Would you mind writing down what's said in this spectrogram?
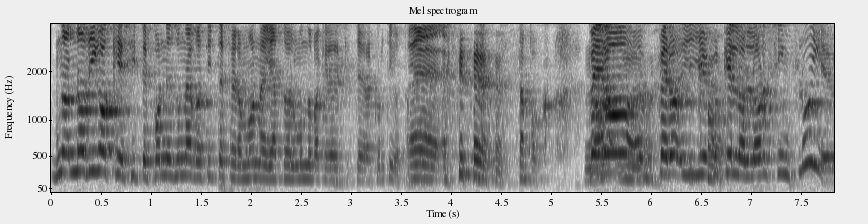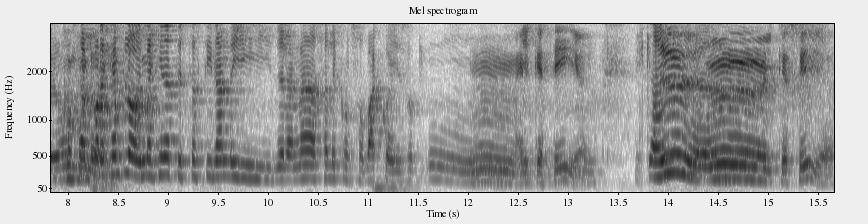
No, no digo que si te pones una gotita de feromona ya todo el mundo va a querer quedar contigo. Tampoco. eh, tampoco. No, Pero, no. pero yo creo que el olor sí influye. O ¿Cómo sea, por ves? ejemplo, imagínate, estás tirando y de la nada sale con sobaco y es como que... mm, mm, el quesillo. el que- Uh, el quesillo.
